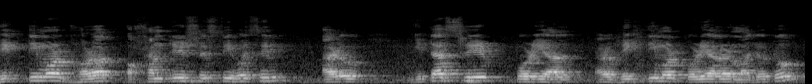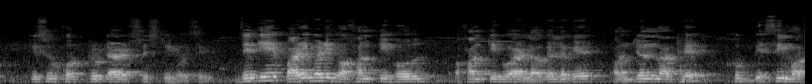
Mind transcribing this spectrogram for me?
ভিক্টিমৰ ঘৰত অশান্তিৰ সৃষ্টি হৈছিল আৰু গীতাশ্ৰীৰ পৰিয়াল আৰু ভিক্টিমৰ পৰিয়ালৰ মাজতো কিছু শত্ৰুতাৰ সৃষ্টি হৈছিল। যেতিয়াই পাৰিবাৰিক অশান্তি হ'ল অশান্তি হোৱাৰ লগে লগে অঞ্জন নাথে খুব বেছি মদ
